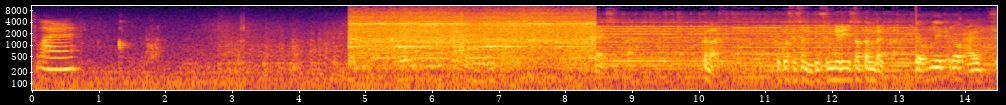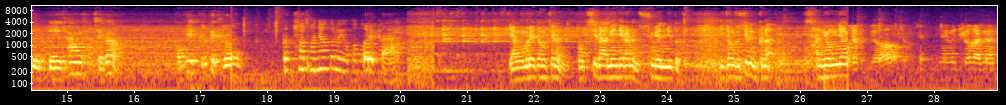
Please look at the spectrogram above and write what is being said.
두 알. 그곳에선 무슨 일이 있었던 걸까? 여기에 들어갔을 때 상황 자체가 거기에 그렇게 들어 저 저녁으로 이거 먹으려고 어렵다. 약물의 정체는 독시라민이라는 수면 유도. 이정수 씨는 그날 상용량 어렵고요. 왜냐면 들어가면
